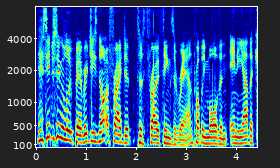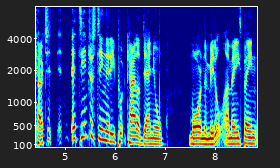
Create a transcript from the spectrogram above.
It's interesting with Luke Beveridge. He's not afraid to, to throw things around, probably more than any other coach. It, it, it's interesting that he put Caleb Daniel more in the middle. I mean, he's been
